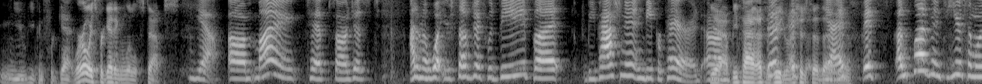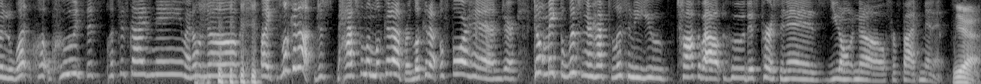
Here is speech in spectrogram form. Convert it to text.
you you can forget. We're always forgetting little steps. Yeah. Um, my tips are just I don't know what your subject would be, but be passionate and be prepared. Um, yeah, be pat. That's a huge one. I should have said that. Yeah, it's it's unpleasant to hear someone. What, what? Who is this? What's this guy's name? I don't know. like, look it up. Just have someone look it up, or look it up beforehand, or don't make the listener have to listen to you talk about who this person is you don't know for five minutes. Yeah,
